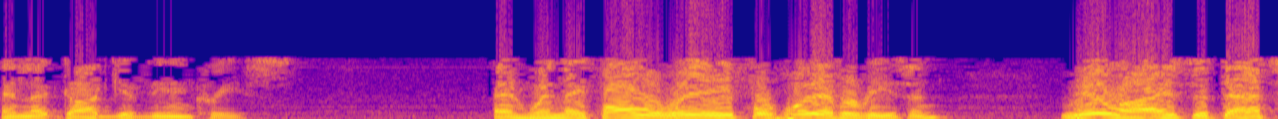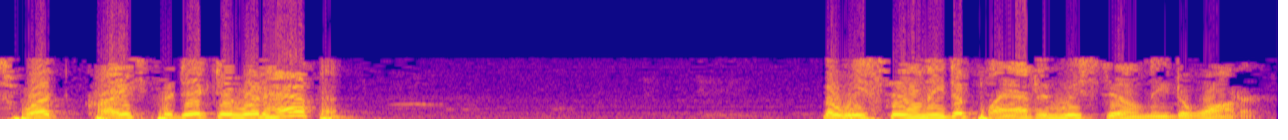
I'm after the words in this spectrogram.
and let God give the increase. And when they fall away for whatever reason, realize that that's what Christ predicted would happen. But we still need to plant and we still need to water.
